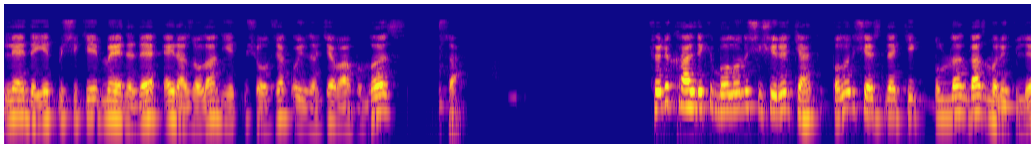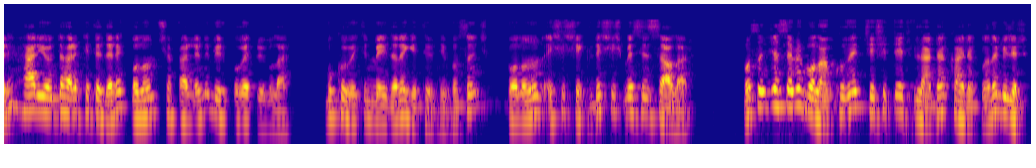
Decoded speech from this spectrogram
L'de 72, M'de de en az olan 70 olacak. O yüzden cevabımız Bursa. Sönük haldeki balonu şişirirken balon içerisindeki bulunan gaz molekülleri her yönde hareket ederek balonun çeperlerine bir kuvvet uygular. Bu kuvvetin meydana getirdiği basınç balonun eşit şekilde şişmesini sağlar. Basınca sebep olan kuvvet çeşitli etkilerden kaynaklanabilir.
